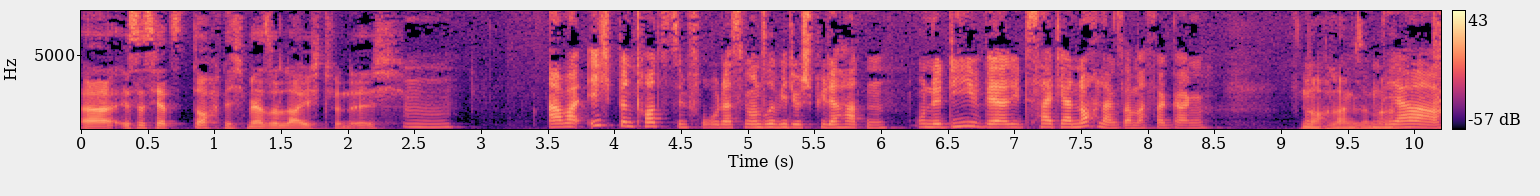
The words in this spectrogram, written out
Äh, ist es jetzt doch nicht mehr so leicht, finde ich. Mhm. Aber ich bin trotzdem froh, dass wir unsere Videospiele hatten. Ohne die wäre die Zeit ja noch langsamer vergangen. Noch langsamer. Ja,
